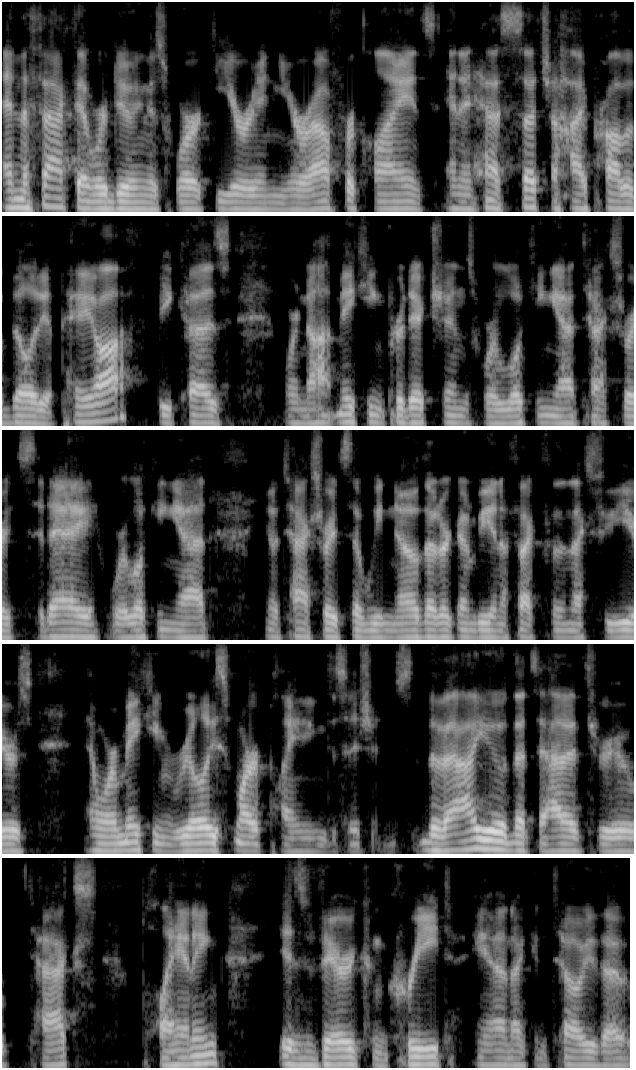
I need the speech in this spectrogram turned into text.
And the fact that we're doing this work year in, year out for clients, and it has such a high probability of payoff because we're not making predictions. We're looking at tax rates today. We're looking at you know tax rates that we know that are going to be in effect for the next few years, and we're making really smart planning decisions. The value that's added through tax planning is very concrete. And I can tell you that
